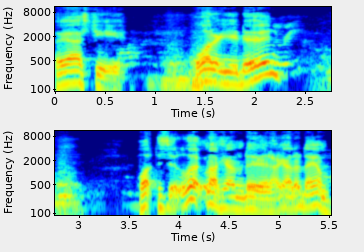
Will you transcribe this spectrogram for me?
They asked you, what are you doing? What does it look like I'm doing? I got a damn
